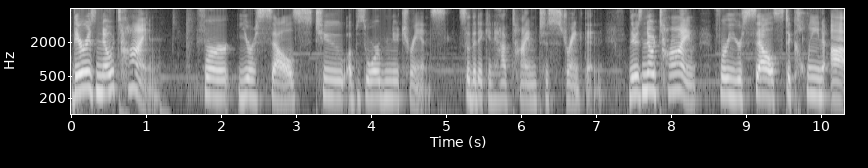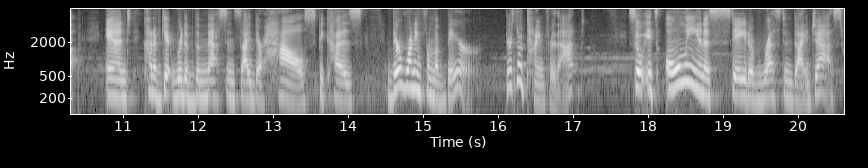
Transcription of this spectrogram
There is no time for your cells to absorb nutrients so that it can have time to strengthen. There's no time for your cells to clean up and kind of get rid of the mess inside their house because they're running from a bear. There's no time for that. So it's only in a state of rest and digest,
